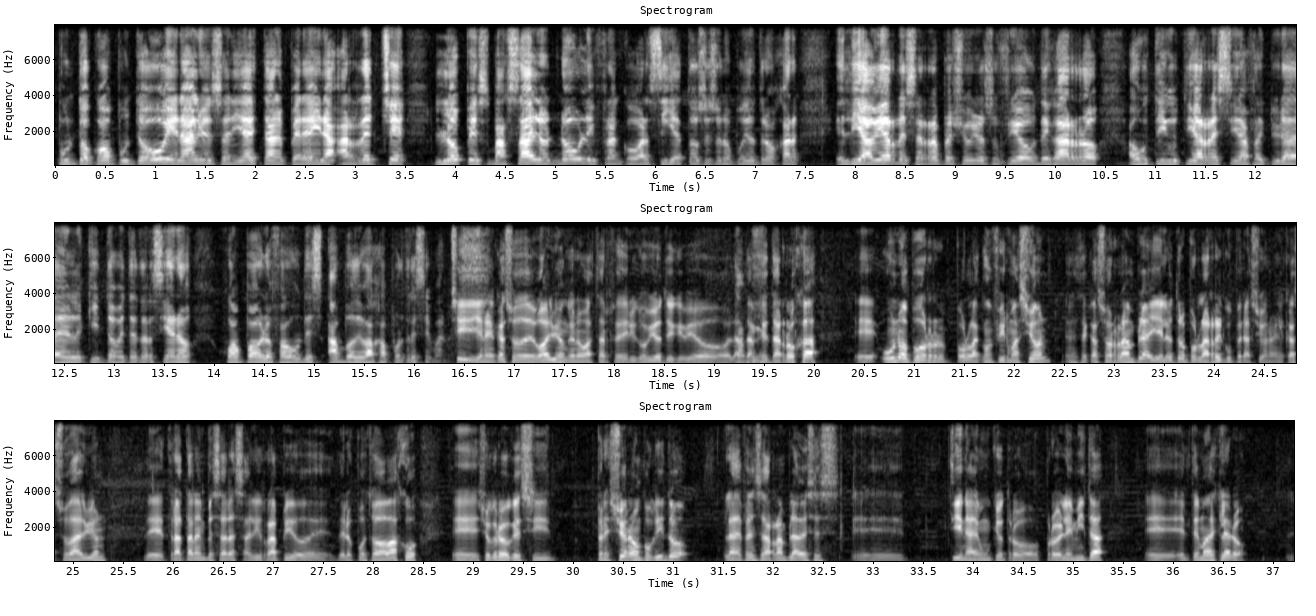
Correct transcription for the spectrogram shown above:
www.sport890.com.uy. En Albion Sanidad están Pereira, Arreche, López, Basalo, Noble y Franco García. Todos esos no pudieron trabajar el día viernes. El Rampla Junior sufrió un desgarro. Agustín Gutiérrez y una fractura del quinto metatarsiano Juan Pablo Fagundes, ambos de baja por tres semanas. Sí, y en el caso de Balbion, que no va a estar Federico Biotti, que vio la También. tarjeta roja. eh, uno por, por la confirmación, en este caso Rampla, y el otro por la recuperación. En el caso de Albion, de tratar de empezar a salir rápido de, los puestos de abajo. Eh, yo creo que si presiona un poquito, la defensa de Rampla a veces eh, tiene algún que otro problemita. Eh, el tema es, claro,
